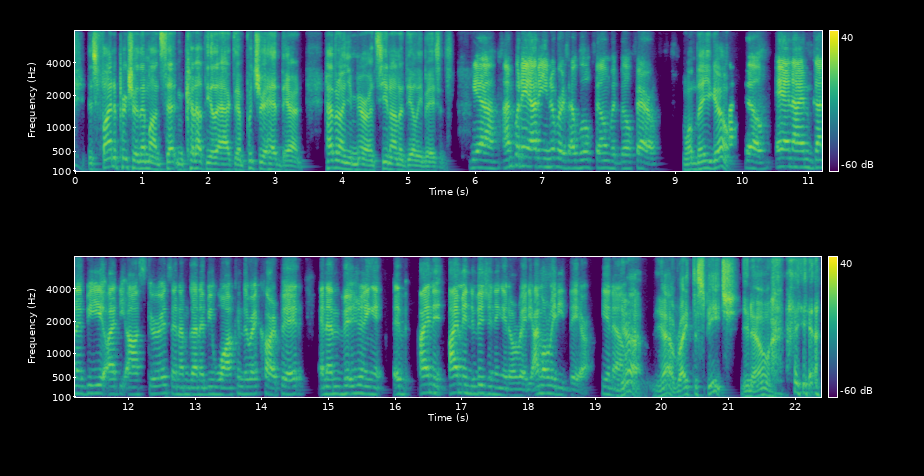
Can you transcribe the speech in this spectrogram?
is find a picture of them on set and cut out the other actor and put your head there and have it on your mirror and see it on a daily basis. Yeah i'm putting out a universe. I will film with Will Ferrell well, there you go. So, and I'm gonna be at the Oscars, and I'm gonna be walking the red carpet, and I'm envisioning it. I'm I'm envisioning it already. I'm already there. You know. Yeah, yeah. Write the speech. You know, yeah.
